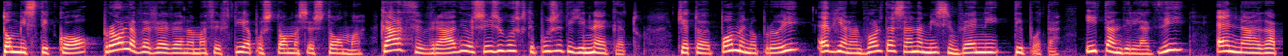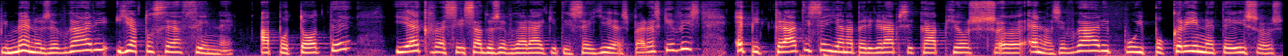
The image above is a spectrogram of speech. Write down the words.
Το μυστικό πρόλαβε βέβαια να μαθευτεί από στόμα σε στόμα. Κάθε βράδυ ο σύζυγος χτυπούσε τη γυναίκα του και το επόμενο πρωί έβγαιναν βόλτα σαν να μην συμβαίνει τίποτα. Ήταν δηλαδή ένα αγαπημένο ζευγάρι για το Θεαθήνε. Από τότε η έκφραση σαν το ζευγαράκι της Αγίας Παρασκευής επικράτησε για να περιγράψει κάποιος ε, ένα ζευγάρι που υποκρίνεται ίσως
